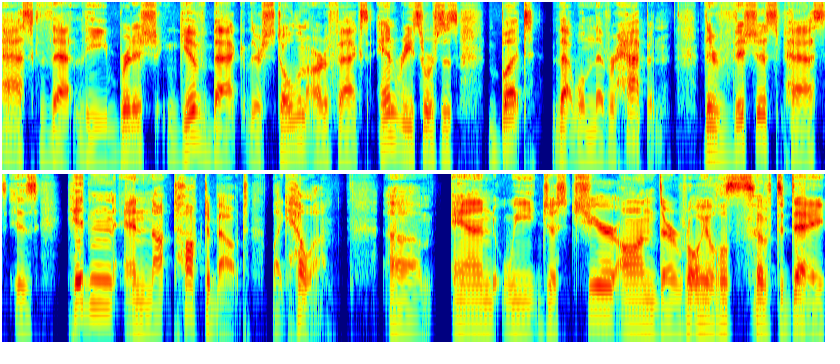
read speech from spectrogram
ask that the British give back their stolen artifacts and resources, but that will never happen. Their vicious past is hidden and not talked about, like Hela. Um, and we just cheer on their royals of today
